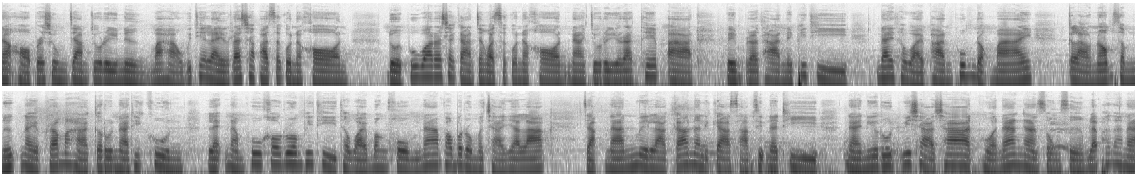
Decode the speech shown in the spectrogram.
ณ หอประชุมจามจุรีหนึ่งมหาวิทยาลัยราชภัฏสกลนคร โดยผู้ว่าราชการจังหวัดสกลนคร นางจุรีรัตน์เทพอาจ เป็นประธานในพิธี ได้ถวายพานพุ่มดอกไม้ กล่าวน้อมสำนึกในพระมหากรุณาธิคุณ และนำผู้เข้าร่วมพิธีถวายบังคมหน้าพระบรมฉายาลักษณ์ จากนั้นเวลา 9 นาฬิกา 30 นาที นายนิรุตวิชาชาติ หัวหน้างานส่งเสริมและพัฒนา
